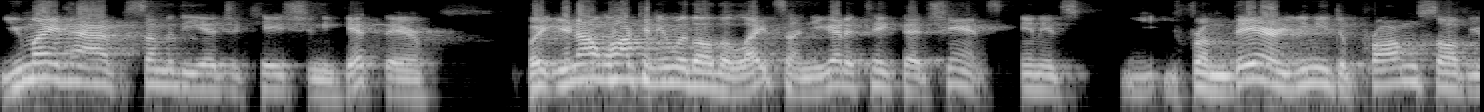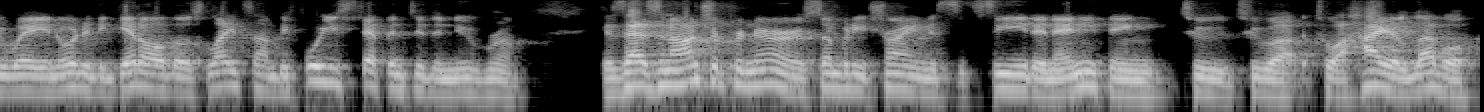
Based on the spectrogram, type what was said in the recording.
You might have some of the education to get there, but you're not walking in with all the lights on. You got to take that chance. And it's from there, you need to problem solve your way in order to get all those lights on before you step into the new room. Because as an entrepreneur, somebody trying to succeed in anything to, to, a, to a higher level,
